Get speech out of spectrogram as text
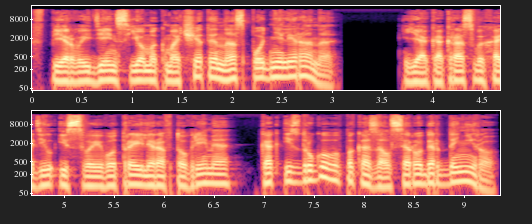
В первый день съемок «Мачете» нас подняли рано. Я как раз выходил из своего трейлера в то время, как из другого показался Роберт Де Ниро.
